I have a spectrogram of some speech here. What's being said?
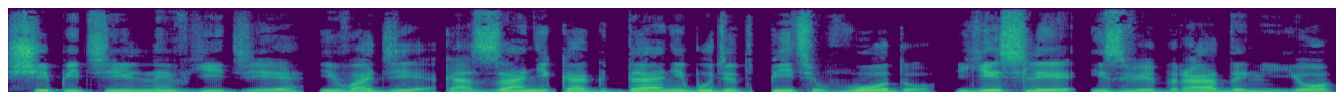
щепетильны в еде и воде. Коза никогда не будет пить воду, если из ведра до нее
